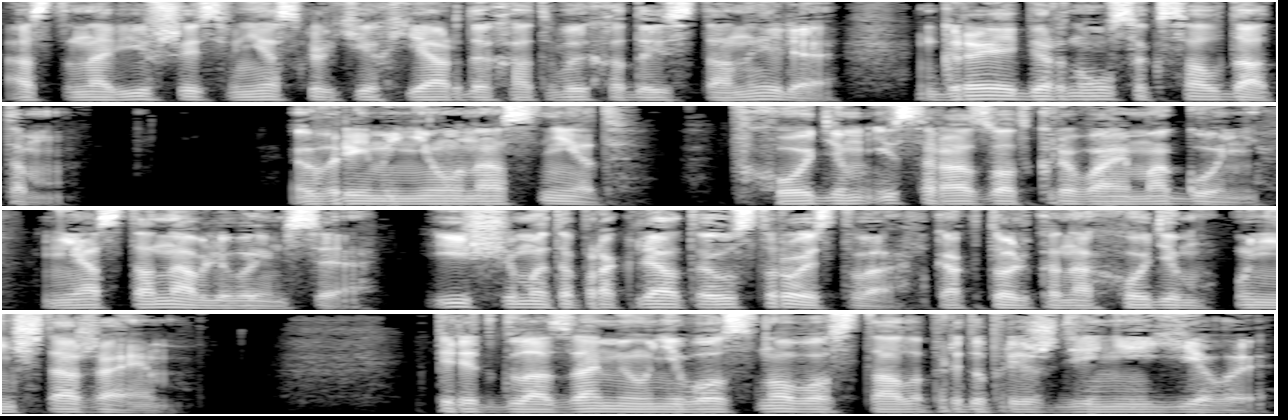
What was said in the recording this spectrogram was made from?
Остановившись в нескольких ярдах от выхода из тоннеля, Грей обернулся к солдатам. «Времени у нас нет. Входим и сразу открываем огонь. Не останавливаемся. Ищем это проклятое устройство. Как только находим, уничтожаем». Перед глазами у него снова встало предупреждение Евы.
